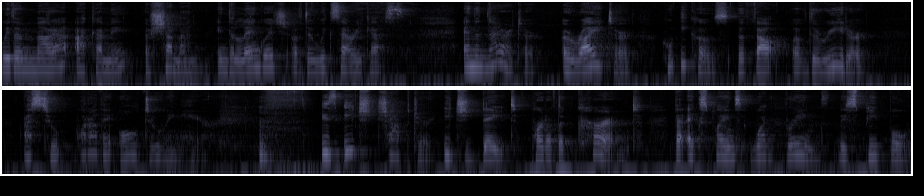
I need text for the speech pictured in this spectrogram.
with a mara'akame, a shaman in the language of the Wixarikas, and a narrator, a writer who echoes the thought of the reader as to what are they all doing here? Is each chapter, each date part of the current that explains what brings these people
